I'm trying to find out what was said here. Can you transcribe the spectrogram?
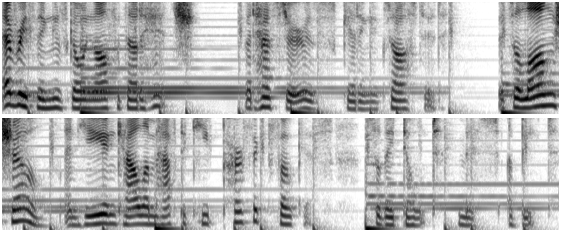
Everything is going off without a hitch, but Hester is getting exhausted. It's a long show, and he and Callum have to keep perfect focus so they don't miss a beat.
